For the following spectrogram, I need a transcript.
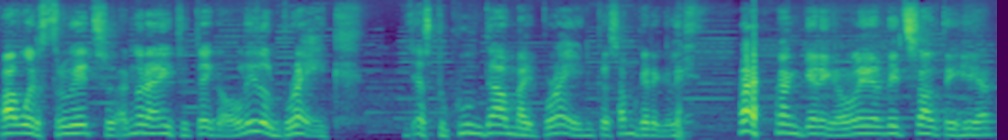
power through it, so I'm gonna need to take a little break just to cool down my brain because I'm getting a I'm getting a little bit salty here.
